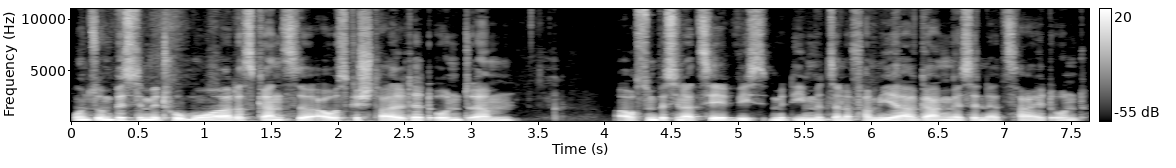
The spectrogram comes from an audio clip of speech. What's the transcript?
und so ein bisschen mit Humor das Ganze ausgestaltet und ähm, auch so ein bisschen erzählt, wie es mit ihm, mit seiner Familie ergangen ist in der Zeit und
